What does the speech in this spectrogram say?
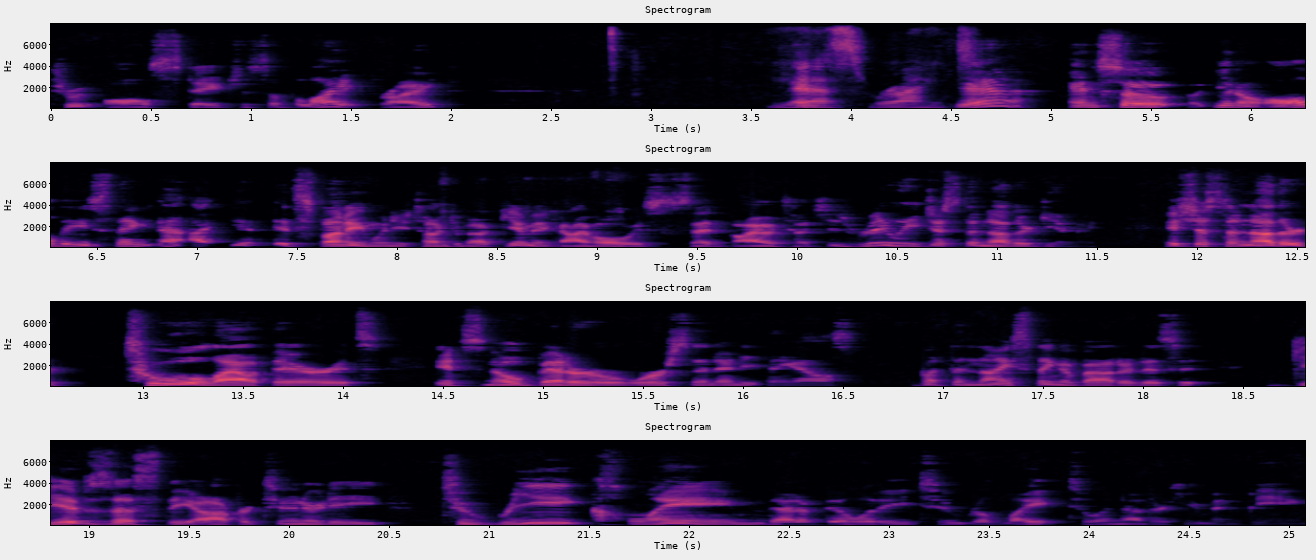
through all stages of life, right? yes right Yeah. And so, you know, all these things, I- it's funny when you talked about gimmick, I've always said BioTouch is really just another gimmick. It's just another tool out there. It's it's no better or worse than anything else. But the nice thing about it is it gives us the opportunity to reclaim that ability to relate to another human being.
